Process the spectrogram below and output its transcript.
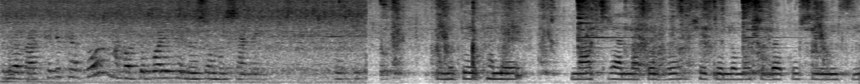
তোমরা ভাত খেতে থাকো আমার তো পরে খেলেও সমস্যা নেই। আমি তো এখানে মাছ রান্না করব সেজন্য মশলা কষিয়ে নিছি।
